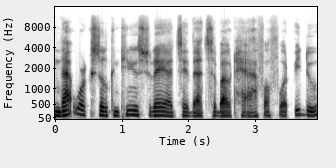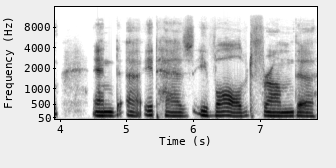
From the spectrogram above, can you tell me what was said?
And that work still continues today. I'd say that's about half of what we do. And uh, it has evolved from the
